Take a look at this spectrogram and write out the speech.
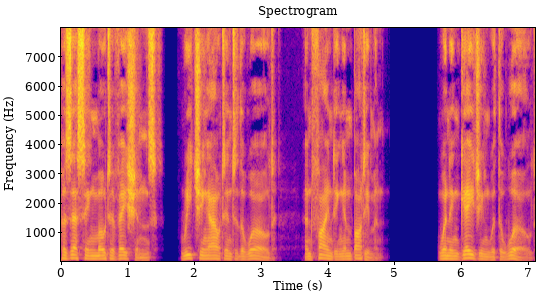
possessing motivations, reaching out into the world, and finding embodiment. When engaging with the world,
